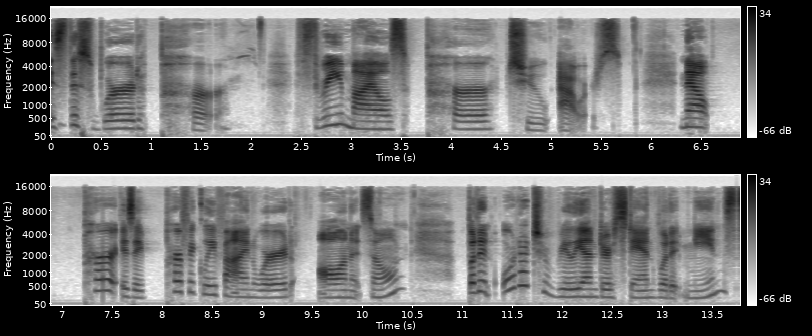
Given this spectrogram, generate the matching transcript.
is this word per. Three miles per two hours. Now, per is a perfectly fine word all on its own, but in order to really understand what it means,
